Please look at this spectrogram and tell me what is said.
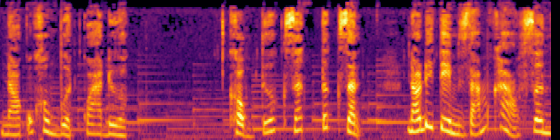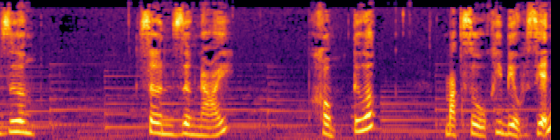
nó cũng không vượt qua được. Khổng tước rất tức giận, nó đi tìm giám khảo Sơn Dương Sơn Dương nói, Khổng tước, mặc dù khi biểu diễn,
